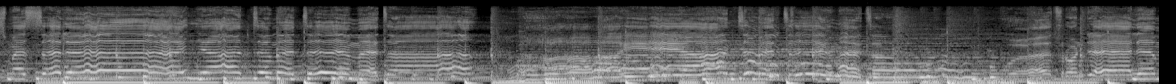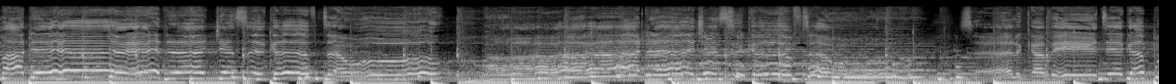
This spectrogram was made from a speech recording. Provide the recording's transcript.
መች መሰለኝ አንተ ምትመጣ። አንተ ምትመጣ። ወትሮ እንደ ልማዴ ደጀን ስከፍተው። ደጀን ስከፍተው። ዘልቀ ቤት የገባ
